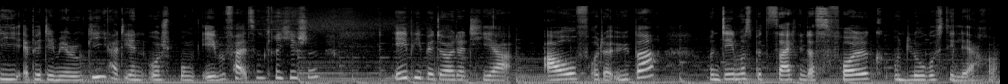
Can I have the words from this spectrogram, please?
Die Epidemiologie hat ihren Ursprung ebenfalls im Griechischen. Epi bedeutet hier auf oder über und Demos bezeichnet das Volk und Logos die Lehre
